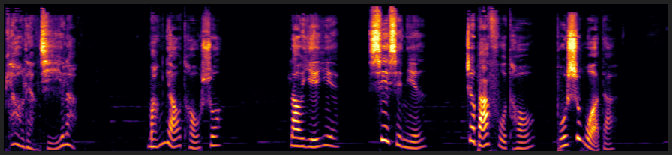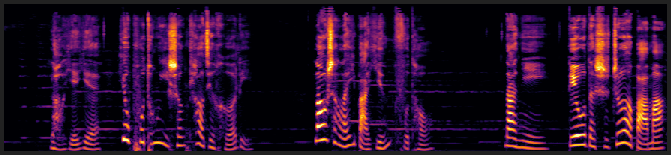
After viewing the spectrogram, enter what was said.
漂亮极了。忙摇头说：“老爷爷，谢谢您，这把斧头不是我的。”老爷爷又扑通一声跳进河里，捞上来一把银斧头。那你丢的是这把吗？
